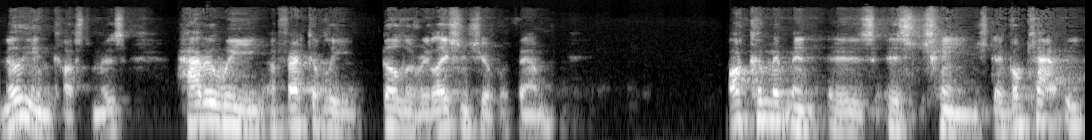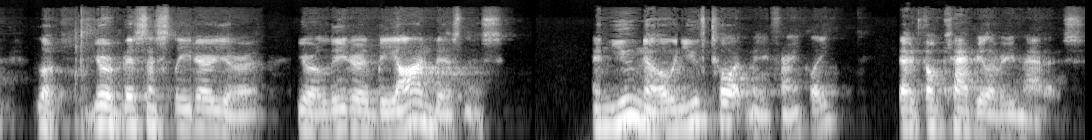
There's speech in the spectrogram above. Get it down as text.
million customers. How do we effectively build a relationship with them? Our commitment is is changed. And vocab, look, you're a business leader. You're you're a leader beyond business, and you know, and you've taught me, frankly, that vocabulary matters.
